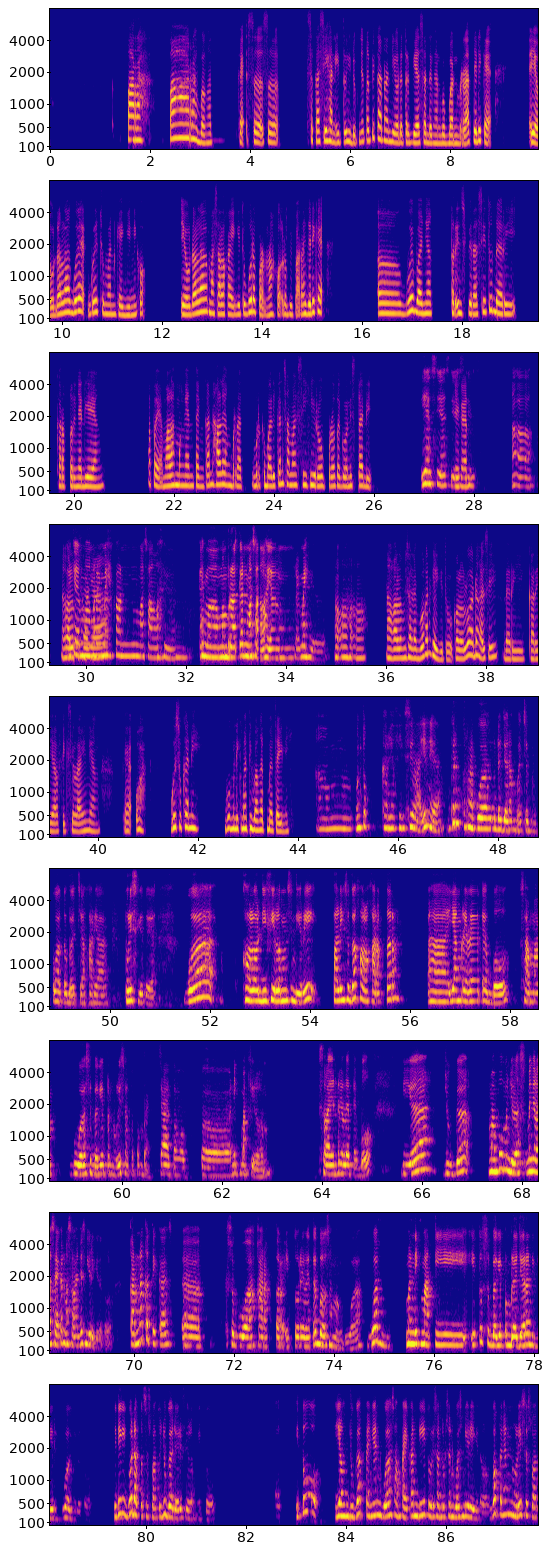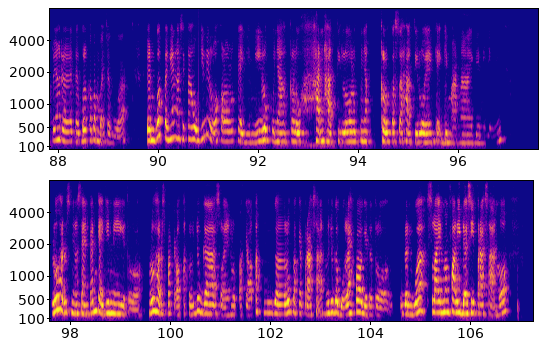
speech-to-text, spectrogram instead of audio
parah parah banget kayak se se sekasihan itu hidupnya tapi karena dia udah terbiasa dengan beban berat jadi kayak eh, ya udahlah gue gue cuman kayak gini kok. Ya udahlah masalah kayak gitu gue udah pernah kok lebih parah. Jadi kayak uh, gue banyak terinspirasi tuh dari karakternya dia yang apa ya malah mengentengkan hal yang berat berkebalikan sama si hero protagonis tadi. Yes yes ya yes, kan? yes. Uh, nah, kalau kayak misalnya, meremehkan masalah gitu eh memberatkan masalah yang remeh gitu. Uh, uh, uh. nah kalau misalnya gue kan kayak gitu. Kalau lu ada nggak sih dari karya fiksi lain yang kayak wah gue suka nih. Gue menikmati banget baca ini. Um, untuk karya fiksi lain ya mungkin karena gue udah jarang baca buku atau baca karya tulis gitu ya. Gue kalau di film sendiri paling suka kalau karakter uh, yang relatable sama gue sebagai penulis atau pembaca atau penikmat film selain relatable dia juga mampu menjelas menyelesaikan masalahnya sendiri gitu loh karena ketika uh, sebuah karakter itu relatable sama gue gue menikmati itu sebagai pembelajaran di diri gue gitu loh jadi gue dapet sesuatu juga dari film itu itu yang juga pengen gue sampaikan di tulisan-tulisan gue sendiri gitu loh. Gue pengen nulis sesuatu yang relatable ke pembaca gue. Dan gue pengen ngasih tahu gini loh, kalau lo kayak gini, lo punya keluhan hati lo, lo punya keluh kesah hati lo yang kayak gimana, gini-gini. Lo harus nyelesaikan kayak gini gitu loh. Lo harus pakai otak lo juga. Selain lo pakai otak juga, lo pakai perasaan lo juga boleh kok gitu tuh loh. Dan gue selain memvalidasi perasaan lo,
